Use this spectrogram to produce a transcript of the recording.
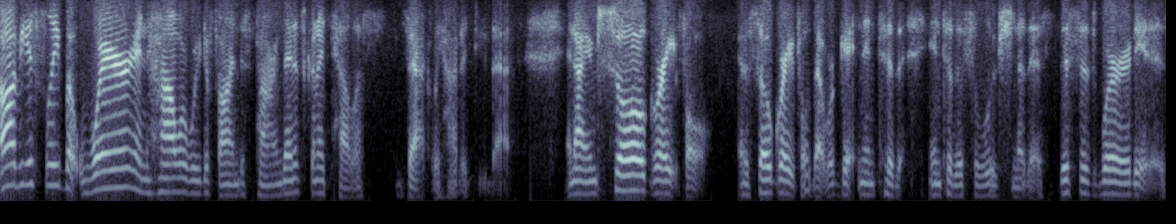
obviously, but where and how are we to find this power? And then it's going to tell us exactly how to do that. And I am so grateful. I'm so grateful that we're getting into the into the solution of this. This is where it is.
